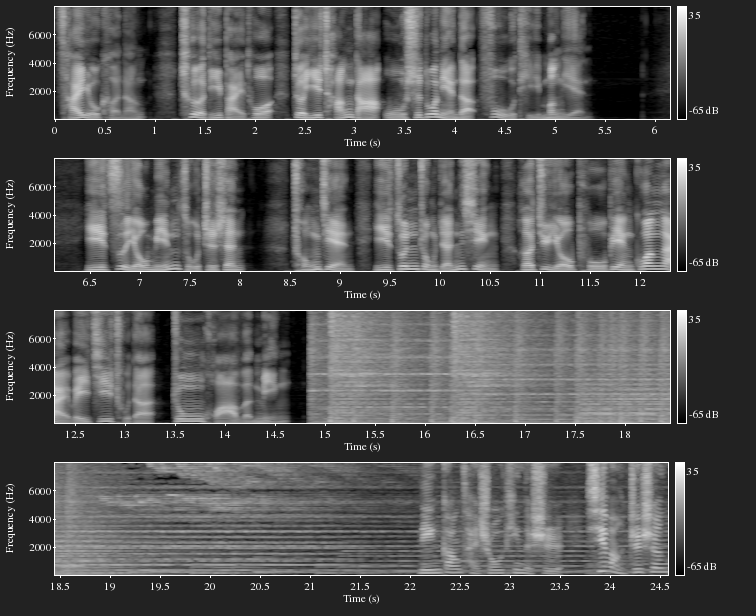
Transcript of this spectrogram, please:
才有可能。彻底摆脱这一长达五十多年的附体梦魇，以自由民族之身，重建以尊重人性和具有普遍关爱为基础的中华文明。您刚才收听的是希望之声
